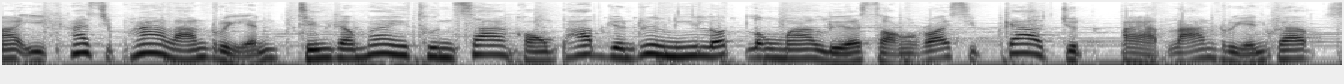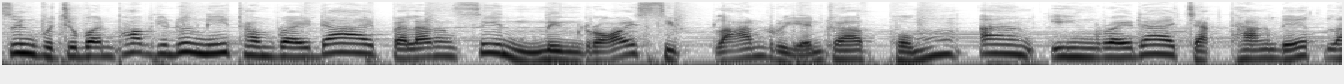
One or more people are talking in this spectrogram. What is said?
มาอีก 55 ล้านเหรียญ จึงทำให้ทุนสร้างของภาพยนตร์เรื่องนี้ลดลงมาเหลือ 219.8 ล้านเหรียญครับซึ่งปัจจุบันภาพยนตร์เรื่องนี้ทำรายได้ไปแล้วทั้งสิ้น 110 ล้านเหรียญครับ ผมอ้างอิงรายได้จากทางเดทไล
